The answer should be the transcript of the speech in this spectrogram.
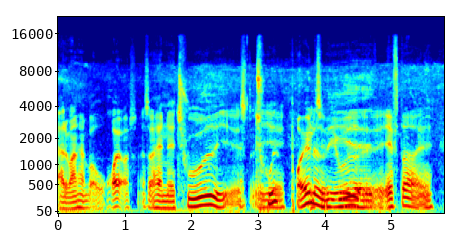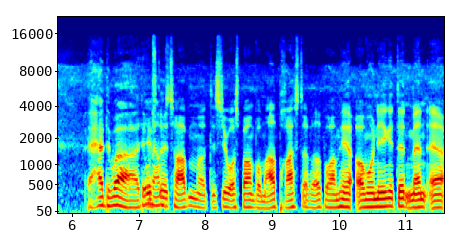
Ja, det var han, han var rørt. Altså, han uh, tudede i, øh, i Tud, øh, brølede i, øh, øh, efter, øh, Ja, det var, det var efter nærmest. etappen, og det siger jo også bare om, hvor meget pres der har været på ham her. Og Monique, den mand er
